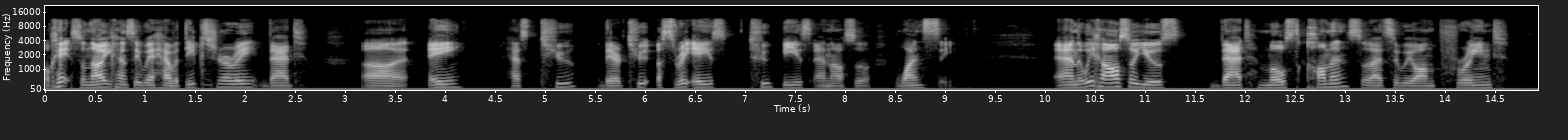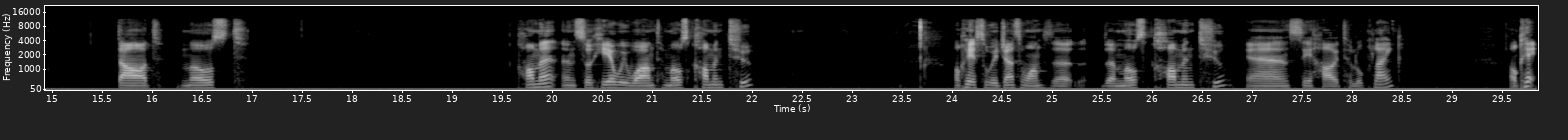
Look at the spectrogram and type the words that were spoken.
Okay, so now you can see we have a dictionary that uh, A has two. There are two, uh, three A's, two B's, and also one C. And we can also use that most common. So let's say we want print dot most common. And so here we want most common two. Okay, so we just want the, the most common two and see how it look like. Okay,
